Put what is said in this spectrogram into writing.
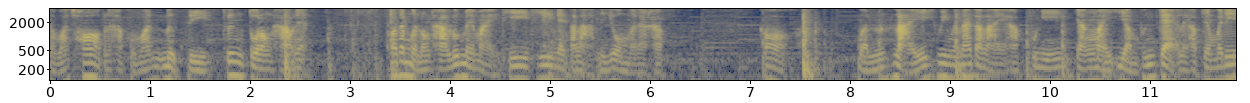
แต่ว่าชอบนะครับ ผมว่าหนึบดี ซึ่งตัวรองเท้าเนี่ย ก็จะเหมือนรองเท้ารุ่นใหม่ ๆ ที่ที่ในตลาดนิยมนะครับ ก็เหมือนไหลวิ่งแล้วน่าจะไหลครับคู่นี้ยังใหม่เอี่ยมเพิ่งแกะเลยครับ ยังไม่ได้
